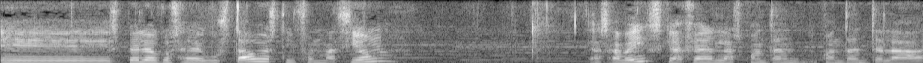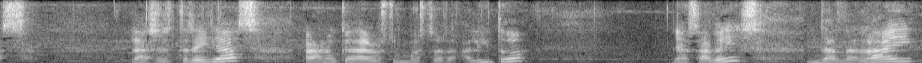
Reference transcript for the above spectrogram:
Eh, espero que os haya gustado esta información. Ya sabéis que las cuanto antes las, las estrellas para no quedaros sin vuestro regalito. Ya sabéis, darle a like,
